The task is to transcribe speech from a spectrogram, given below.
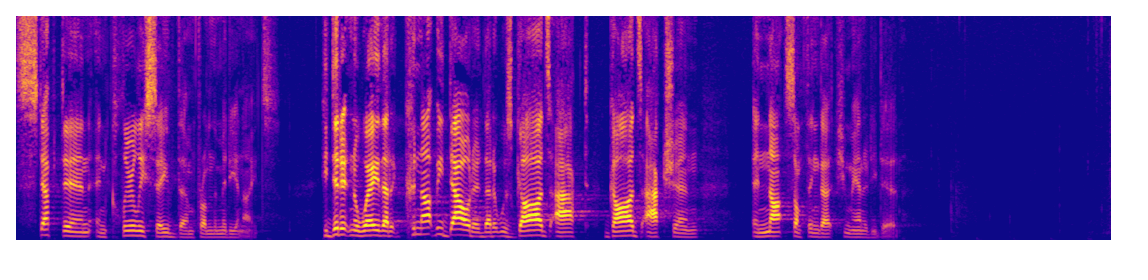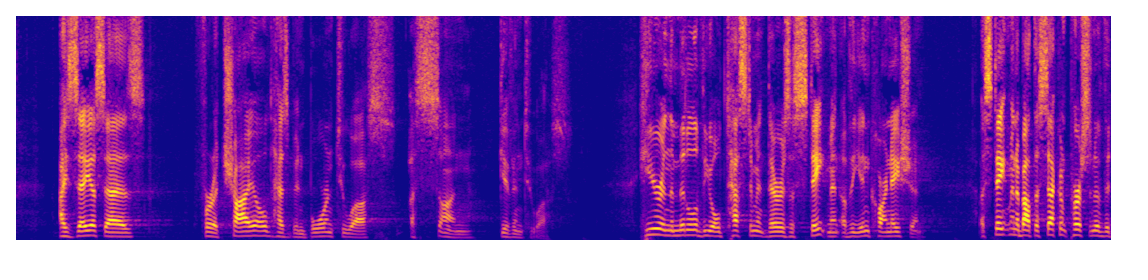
stepped in and clearly saved them from the Midianites. He did it in a way that it could not be doubted that it was God's act, God's action, and not something that humanity did. Isaiah says, For a child has been born to us, a son given to us. Here in the middle of the Old Testament, there is a statement of the incarnation, a statement about the second person of the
